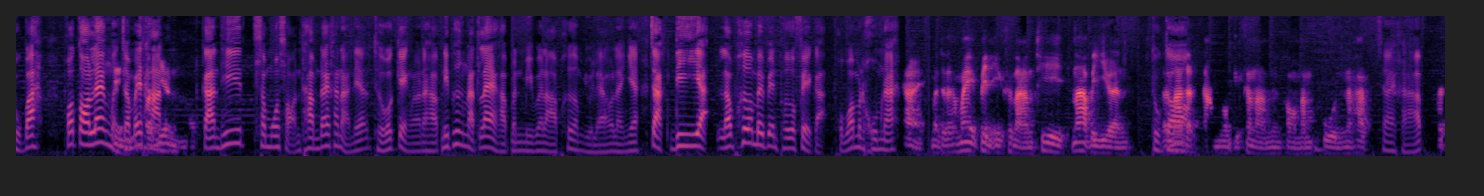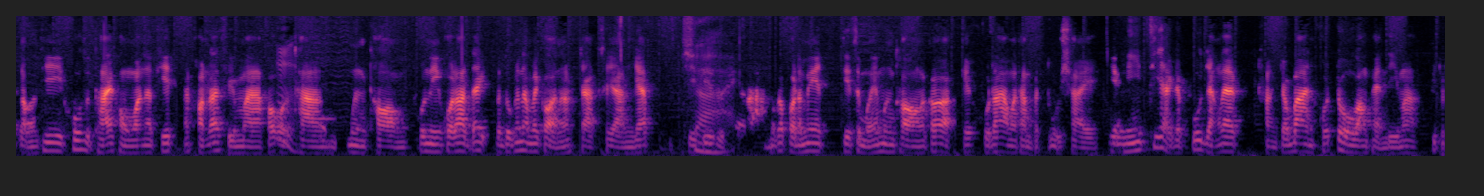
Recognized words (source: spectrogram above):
ถูกปะเพราะตอนแรกเหมือนจะไม่ทัน การที่สโมสรทำได้ขนาดเนี้ยถือว่าเก่งแล้วนะครับ นี่เพิ่งนัดแรกครับ มันมีเวลาเพิ่มอยู่แล้วอะไรเงี้ย จากดีอะ แล้วเพิ่มไปเป็นเพอร์เฟกอะ ผมว่ามันคุ้มนะ ใช่ มันจะทำให้เป็นอีกสนามที่น่าไปเยือนถูกและต้องน่าจะตามมองอีกสนามหนึ่งของลำพูนนะครับ ใช่ครับไปต่อที่คู่สุดท้ายของวันอาทิตย์นครราชสีมาเขาอดอืมทางเมืองทองคู่นี้โคราชได้ประตูขึ้นนำไปก่อนนะจากสยามแยบที่ใช่ที่สุดสามแล้วก็ปรเมศตีเสมอให้เมืองทองแล้วก็เกคูร่ามาทำประตูชัยเกมนี้ที่อยากจะพูดอย่างแรก ฝั่งเจ้าบ้านโคชโจวางแผนดีมากพี่โจ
